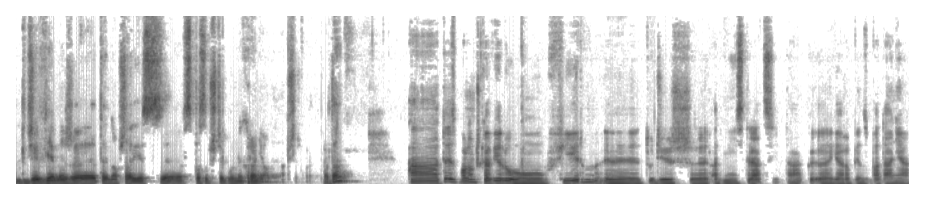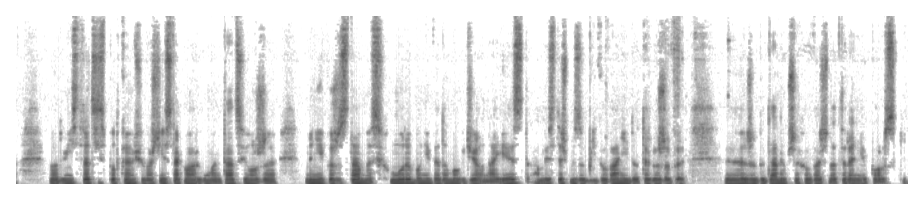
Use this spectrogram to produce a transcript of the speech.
gdzie wiemy, że ten obszar jest e, w sposób szczególny chroniony na przykład, prawda? A to jest bolączka wielu firm, y, tudzież administracji. Tak? Y, ja robiąc badania w administracji spotkałem się właśnie z taką argumentacją, że my nie korzystamy z chmury, bo nie wiadomo gdzie ona jest, a my jesteśmy zobligowani do tego, żeby, y, żeby dane przechować na terenie Polski.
